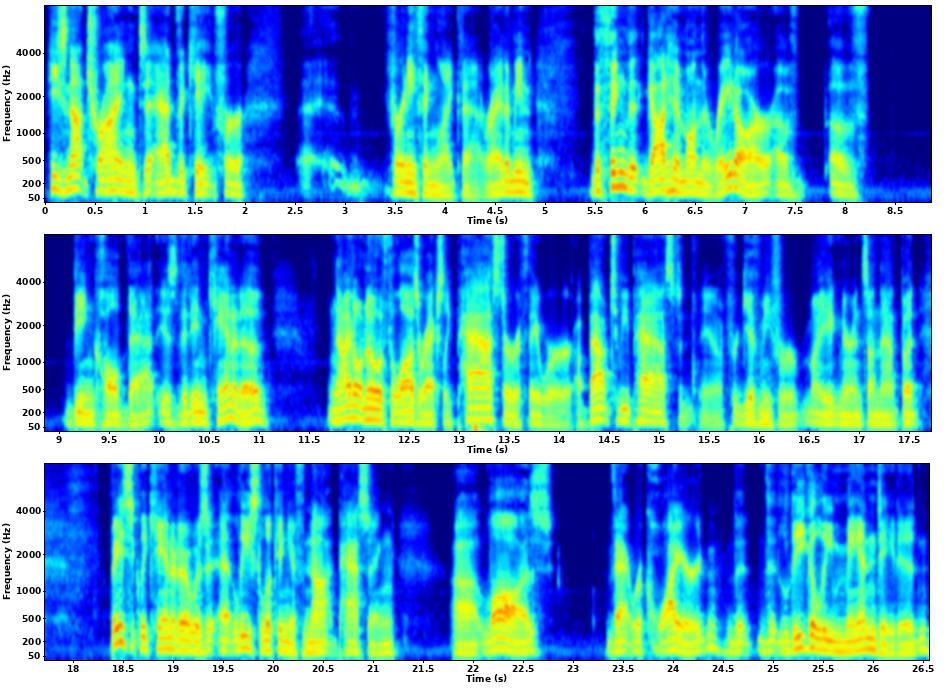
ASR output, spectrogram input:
he's not trying to advocate for uh, for anything like that, right? I mean, the thing that got him on the radar of of being called that is that in Canada, now, I don't know if the laws were actually passed or if they were about to be passed. You know, forgive me for my ignorance on that, but basically, Canada was at least looking, if not passing, uh, laws that required that, that legally mandated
